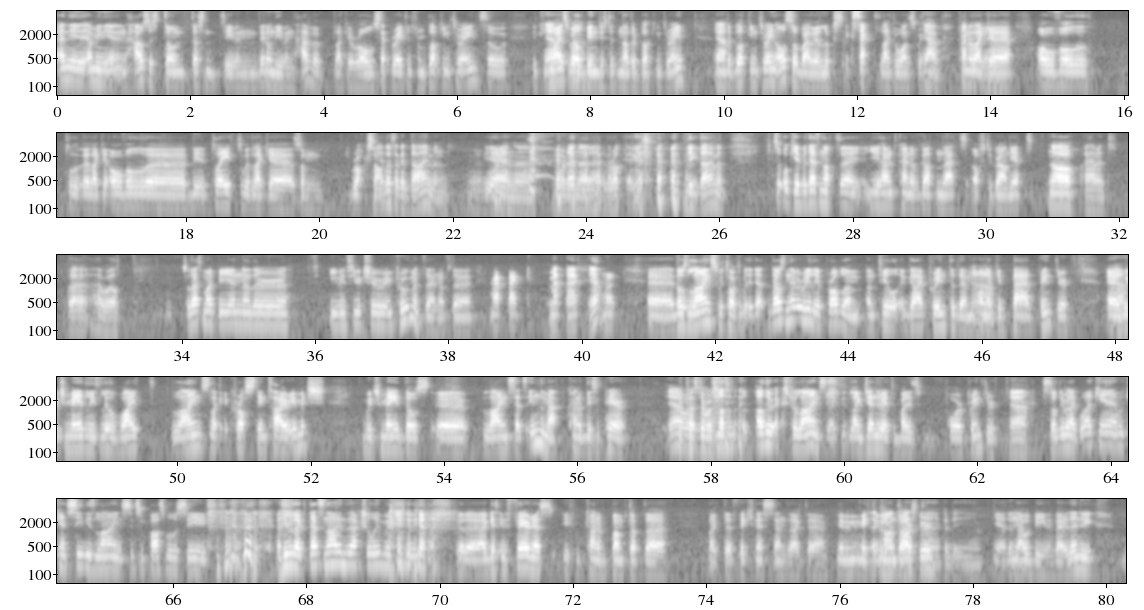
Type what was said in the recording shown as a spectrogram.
and uh, I mean, houses don't doesn't even they don't even have a like a role separated from blocking terrain. So it Yeah, might as well yeah. been just another blocking terrain. Yeah. the blocking terrain also, by the way, looks exact like the ones we Yeah. have. Kind of like Okay. a oval, uh, like an oval uh, plate with like uh, some rocks on. It looks like a diamond. uh, More Yeah. than uh, more than a rock, I guess. Big diamond. So okay, but that's not uh, you haven't kind of gotten that off the ground yet. No, I haven't, but I, I will. So that might be another even future improvement then of the map pack. Map back. Yeah. Uh, those lines we talked about, that, that was never really a problem until a guy printed them on like a bad printer, uh, Yeah. which made these little white lines like across the entire image, which made those uh, line sets in the map kind of disappear Yeah. because there was lots of other extra lines like like generated by this poor printer. Yeah. So they were like, "Well, I can't. We can't see these lines. It's impossible to see." and he was like, "That's not in the actual image." Yeah. But uh, I guess in fairness, if we kind of bumped up the, like the thickness and like the maybe make The them even darker, uh, could be. Uh, yeah, then yeah. that would be even better. Then we,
